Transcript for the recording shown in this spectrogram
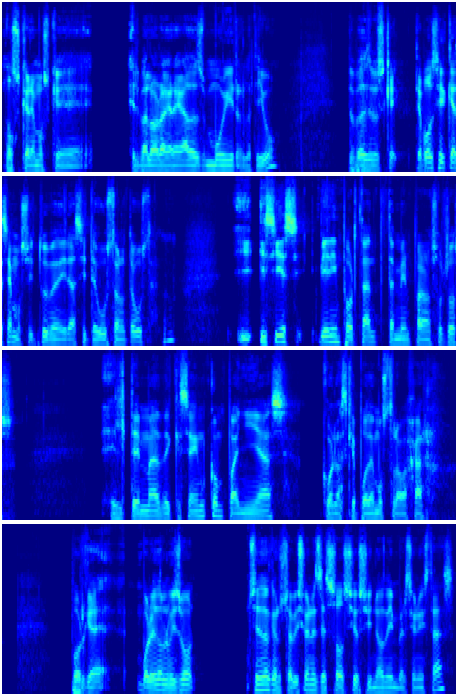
Nos creemos que el valor agregado es muy relativo te puedo, decir qué hacemos y tú me dirás si te gusta o no te gusta. y sí es bien importante también para nosotros el tema de que sean compañías con las que podemos trabajar. Porque, volviendo a lo mismo, siendo que nuestra visión es de socios y no de inversionistas,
